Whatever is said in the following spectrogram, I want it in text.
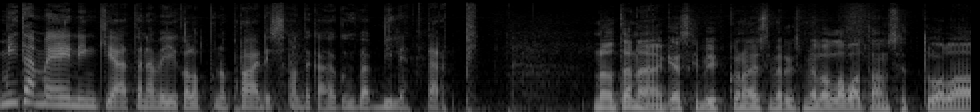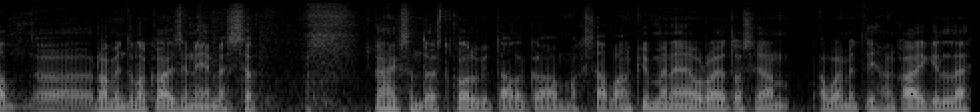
mitä meininkiä tänä viikonloppuna Prideissa? Antakaa joku hyvä bilettärppi. No tänään keskiviikkona esimerkiksi meillä lavatanssit tuolla äh, ravintola Kaisaniemessä 18.30 alkaa, maksaa vain 10 euroa ja tosiaan avoimet ihan kaikille.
